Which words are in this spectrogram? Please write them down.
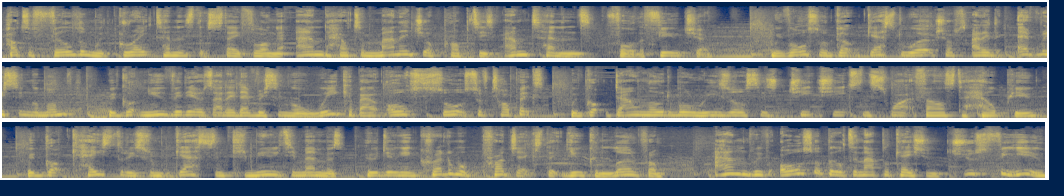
how to fill them with great tenants that stay for longer, and how to manage your properties and tenants for the future. We've also got guest workshops added every single month. We've got new videos added every single week about all sorts of topics. We've got downloadable resources, cheat sheets, and swipe files to help you. We've got case studies from guests and community members who are doing incredible projects that you can learn from. And we've also built an application just for you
